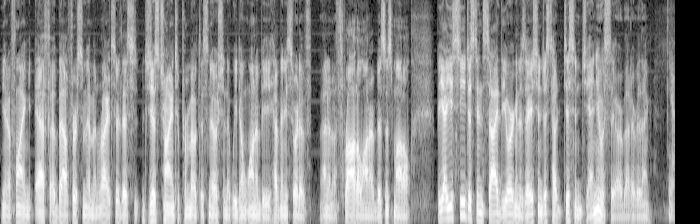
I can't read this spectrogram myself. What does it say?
you know, flying f about First Amendment rights. Or this just trying to promote this notion that we don't want to be have any sort of I don't know throttle on our business model. But yeah, you see just inside the organization just how disingenuous they are about everything. Yeah,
